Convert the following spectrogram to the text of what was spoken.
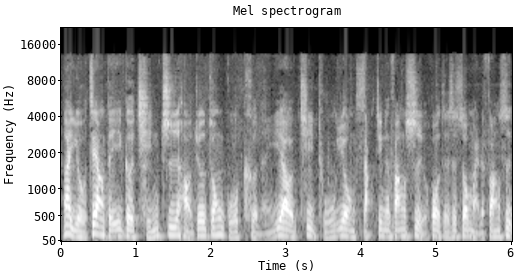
那有这样的一个情知哈，就是中国可能要企图用赏金的方式，或者是收买的方式。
